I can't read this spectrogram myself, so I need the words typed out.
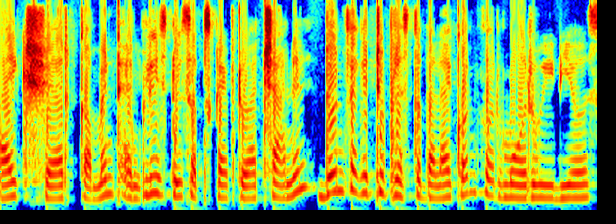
like share comment and please do subscribe to our channel don't forget to press the bell icon for more videos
